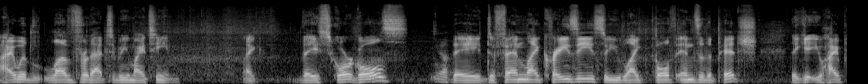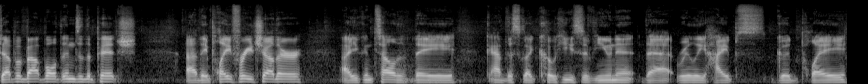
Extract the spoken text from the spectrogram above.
I would love for that to be my team. Like, they score goals. Yeah. They defend like crazy, so you like both ends of the pitch. They get you hyped up about both ends of the pitch. Uh, they play for each other. Uh, you can tell that they have this like cohesive unit that really hypes good play,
